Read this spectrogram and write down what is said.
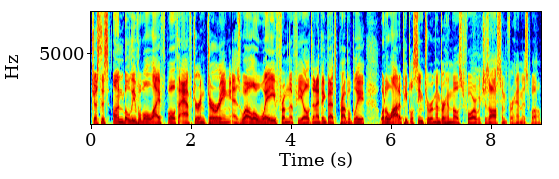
just this unbelievable life both after and during as well, away from the field. And I think that's probably what a lot of people seem to remember him most for, which is awesome for him as well.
